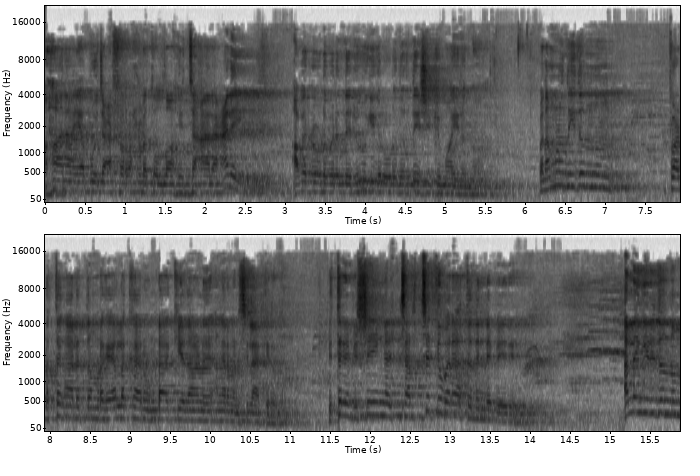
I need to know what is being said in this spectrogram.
മഹാനായ അബു ജാഫർ റഹ്മത്തുല്ലാഹി തആല അലൈ അവരോട് വരുന്ന രോഗികളോട് നിർദ്ദേശിക്കുമായിരുന്നു. അപ്പൊ നമ്മളൊന്നും ഇതൊന്നും ഇപ്പൊ അടുത്ത കാലത്ത് നമ്മുടെ കേരളക്കാർ ഉണ്ടാക്കിയതാണ് അങ്ങനെ മനസ്സിലാക്കരുത്. ഇത്തരം വിഷയങ്ങൾ ചർച്ചയ്ക്ക് വരാത്തതിന്റെ പേരിൽ അല്ലെങ്കിൽ ഇതൊന്നും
